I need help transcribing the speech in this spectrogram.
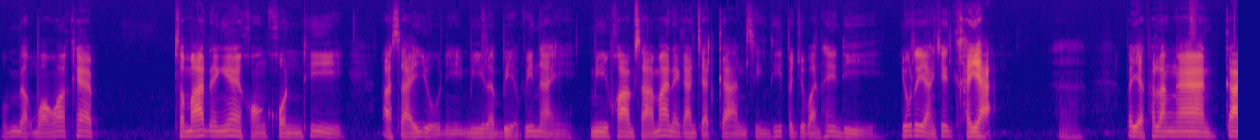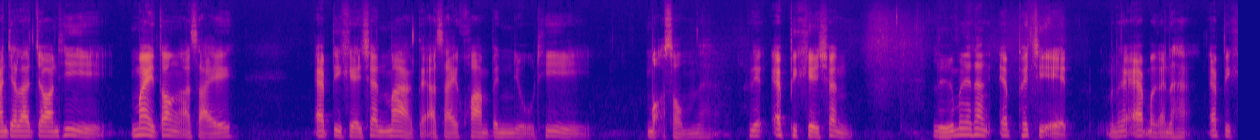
ผมอยากมองว่าแค่สมาร์ทในแง่ของคนที่อาศัยอยู่นี่มีระเบียบวินัย มีความสามารถในการจัดการสิ่งที่ปัจจุบันให้ดี ยกตัวอย่างเช่นขยะ ประหยัดพลังงาน การจราจรที่ไม่ต้องอาศัยแอปพลิเคชันมาก แต่อาศัยความเป็นอยู่ที่เหมาะสมนะฮะเรียกแอปพลิเคชัน หรือแม้กระทั่ง appreciate มันก็แอปเหมือนกันนะฮะแอปพลิเค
